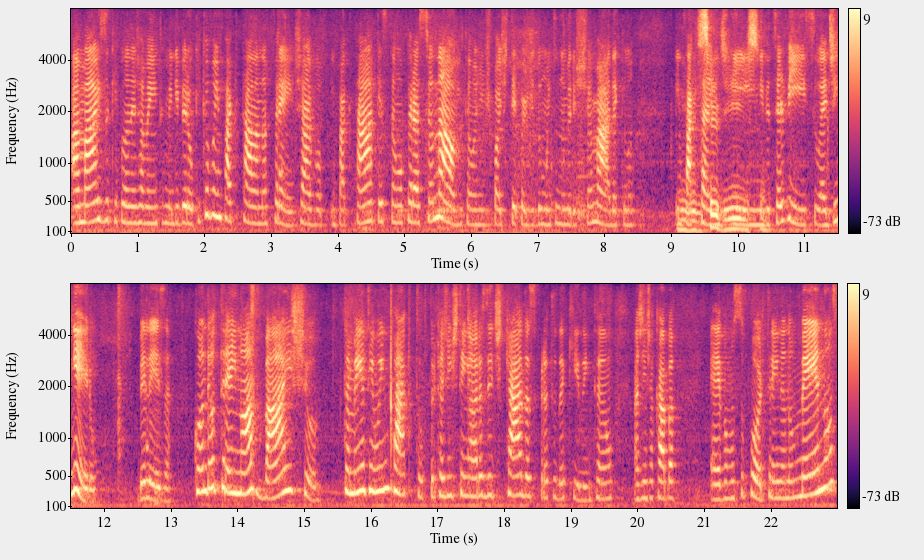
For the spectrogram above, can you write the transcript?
a mais do que planejamento me liberou, o que, que eu vou impactar lá na frente? Ah, eu vou impactar a questão operacional. Então a gente pode ter perdido muito número de chamada, aquilo impacta nível em, em nível de serviço, é dinheiro. Beleza. Quando eu treino abaixo, também eu tenho um impacto, porque a gente tem horas dedicadas para tudo aquilo. Então, a gente acaba, é, vamos supor, treinando menos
